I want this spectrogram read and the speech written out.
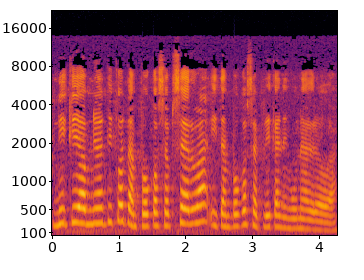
Líquido amniótico tampoco se observa y tampoco se aplica ninguna droga.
